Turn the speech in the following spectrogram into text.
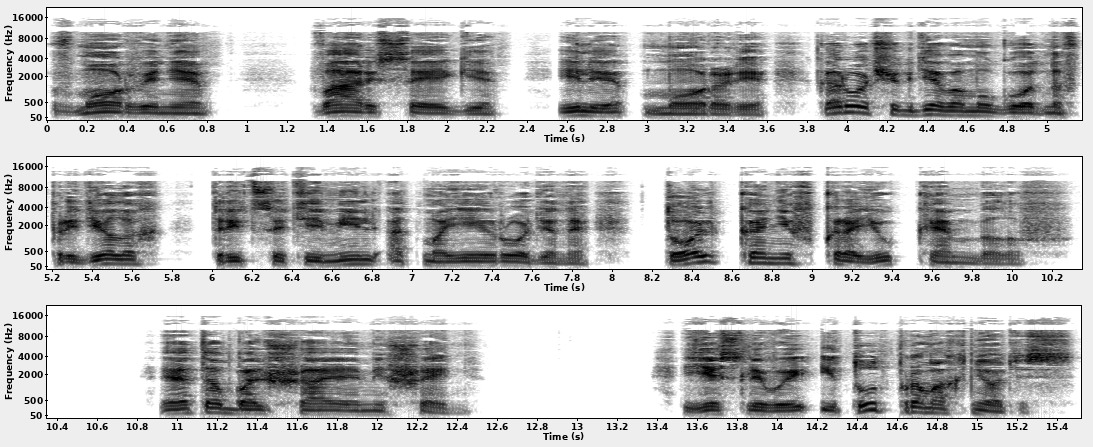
в Морвине, в Арисейге или Мороре, короче, где вам угодно, в пределах 30 миль от моей родины, только не в краю Кэмпбеллов. Это большая мишень. Если вы и тут промахнетесь,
